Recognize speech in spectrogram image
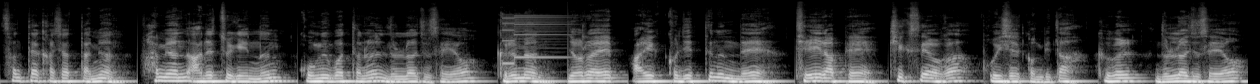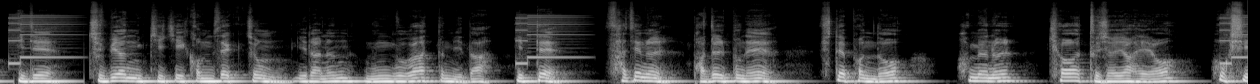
선택하셨다면 화면 아래쪽에 있는 공유 버튼을 눌러주세요. 그러면 여러 앱 아이콘이 뜨는데 제일 앞에 퀵세어가 보이실 겁니다. 그걸 눌러주세요. 이제 주변 기기 검색 중이라는 문구가 뜹니다. 이때 사진을 받을 분의 휴대폰도 화면을 켜 두셔야 해요. 혹시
